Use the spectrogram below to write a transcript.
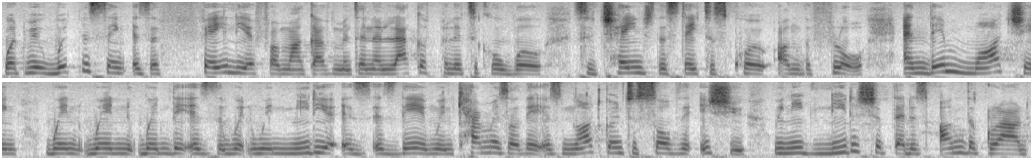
What we're witnessing is a failure from our government and a lack of political will to change change the status quo on the floor. And them marching when, when, when, there is, when, when media is, is there, when cameras are there, is not going to solve the issue. We need leadership that is on the ground,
